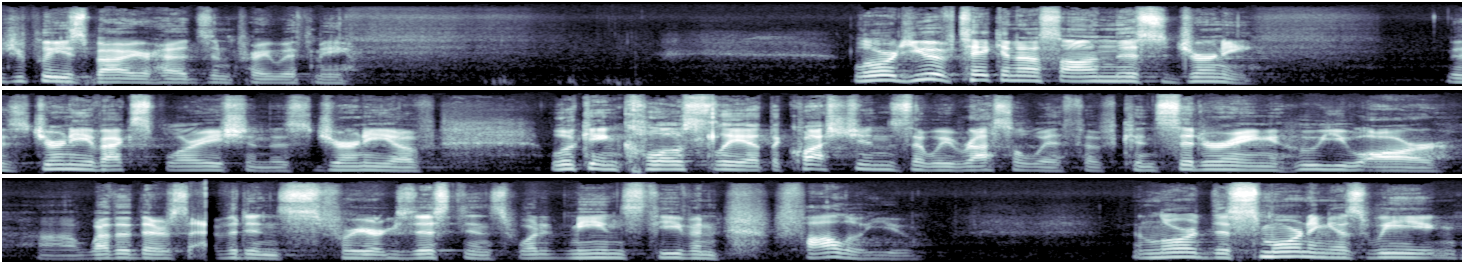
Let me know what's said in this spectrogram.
Would you please bow your heads and pray with me? Lord, you have taken us on this journey, this journey of exploration, this journey of looking closely at the questions that we wrestle with, of considering who you are, uh, whether there's evidence for your existence, what it means to even follow you. And Lord, this morning, as we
